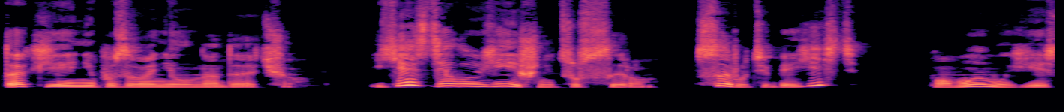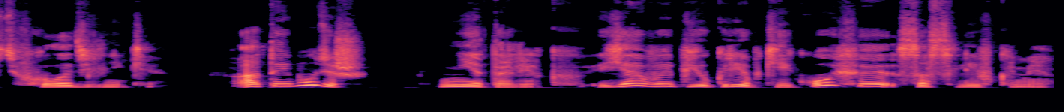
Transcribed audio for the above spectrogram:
Так я и не позвонил на дачу. Я сделаю яичницу с сыром. Сыр у тебя есть? По-моему, есть в холодильнике. А ты будешь? Нет, Олег, Я выпью крепкий кофе со сливками.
